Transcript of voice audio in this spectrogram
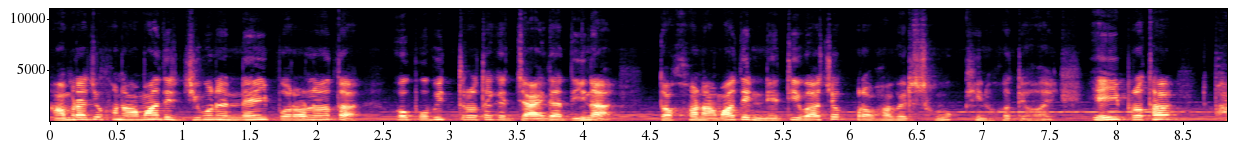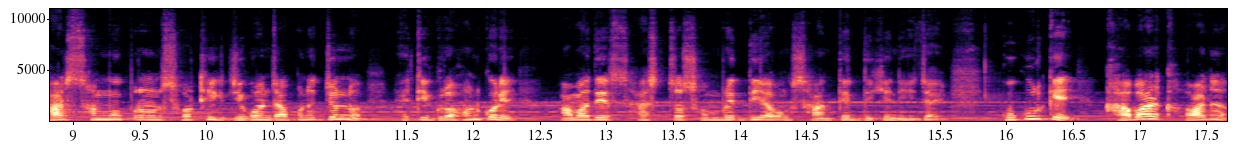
আমরা যখন আমাদের জীবনে ন্যায় পরণতা ও পবিত্রতাকে জায়গা দিই না, তখন আমাদের নেতিবাচক প্রভাবের সম্মুখীন হতে হয়। এই প্রথা ভারসাম্যপূর্ণ সঠিক জীবনযাপনের জন্য এটি গ্রহণ করে আমাদের স্বাস্থ্য সমৃদ্ধি এবং শান্তির দিকে নিয়ে যায়। কুকুরকে খাবার খাওয়ানো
